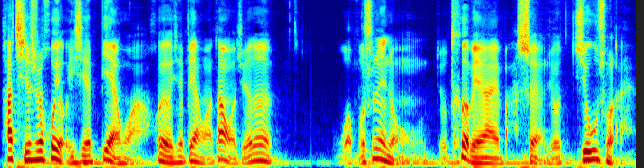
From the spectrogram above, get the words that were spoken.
它其实会有一些变化，会有一些变化。但我觉得我不是那种就特别愿意把摄影就揪出来，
